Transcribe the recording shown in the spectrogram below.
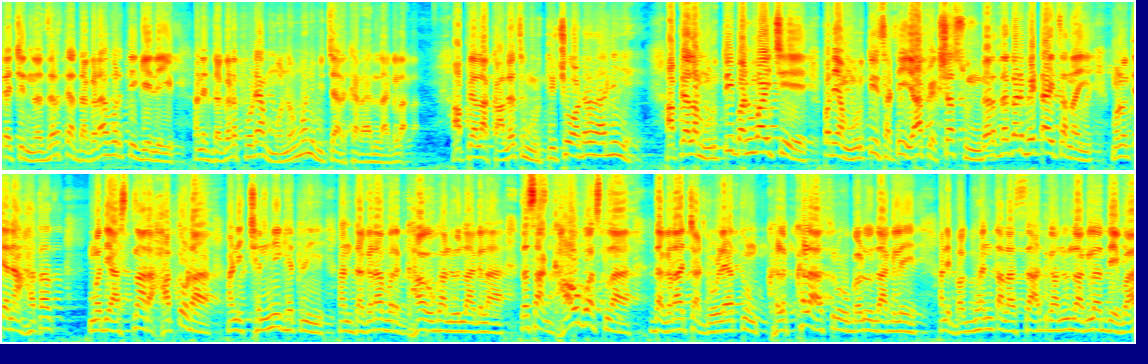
त्याची नजर त्या दगडावरती गेली. आणि दगडफोड्या मनोमन विचार करायला लागला. आपल्याला कालच मूर्तीची ऑर्डर आली आहे आपल्याला मूर्ती बनवायची आहे पण या मूर्तीसाठी यापेक्षा सुंदर दगड भेटायचा नाही. म्हणून त्याने हातात मध्ये असणारा हातोडा आणि छन्नी घेतली आणि दगडावर घाव घालू लागला. तसा घाव बसला दगडाच्या डोळ्यातून खळखळ अश्रू उघडू लागले आणि भगवंताला साथ घालू लागला देवा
